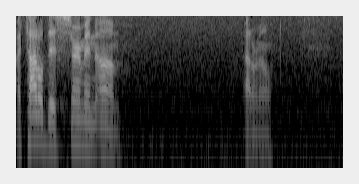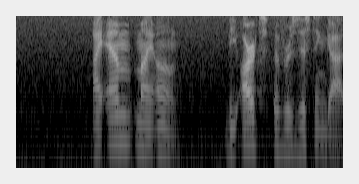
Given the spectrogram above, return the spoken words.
I titled this sermon, um, I don't know. I am my own. The art of resisting God.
